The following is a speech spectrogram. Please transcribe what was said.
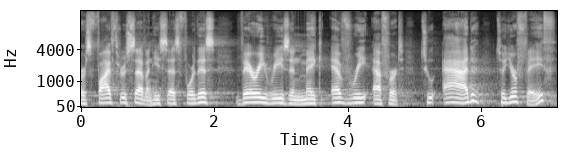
Verse 5 through 7, he says, For this very reason, make every effort to add to your faith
